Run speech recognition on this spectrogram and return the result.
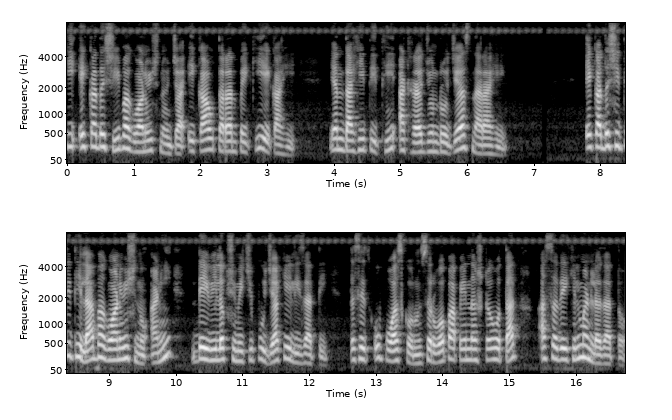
ही एकादशी भगवान विष्णूंच्या एका अवतारांपैकी एक आहे. यंदा ही तिथी अठरा जून रोजी असणार आहे. एकादशी तिथीला भगवान विष्णू आणि देवी लक्ष्मीची पूजा केली जाते. तसेच उपवास करून सर्व पापे नष्ट होतात असं देखील म्हणलं जातं.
